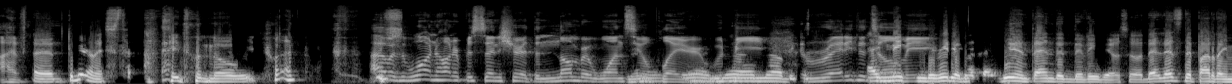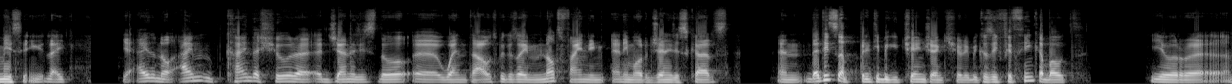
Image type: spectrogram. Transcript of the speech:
I have. Uh, to be honest, I don't know which one. I was 100% sure the number one seal no, player would no, be no, ready to tell I'm me. the video, but I didn't end the video, so that, that's the part I'm missing. Like, yeah, I don't know. I'm kind of sure uh, Genesis though uh, went out because I'm not finding any more Genesis cards, and that is a pretty big change actually. Because if you think about your uh,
